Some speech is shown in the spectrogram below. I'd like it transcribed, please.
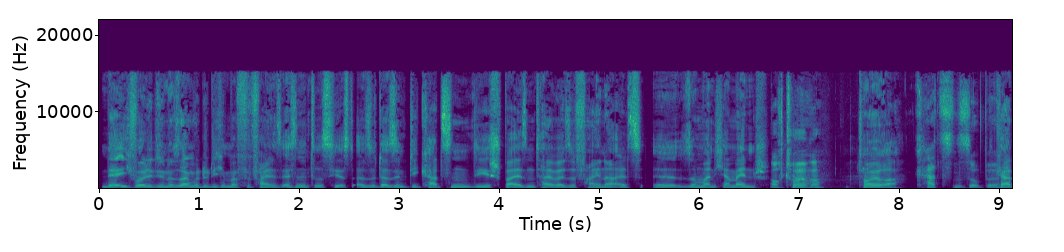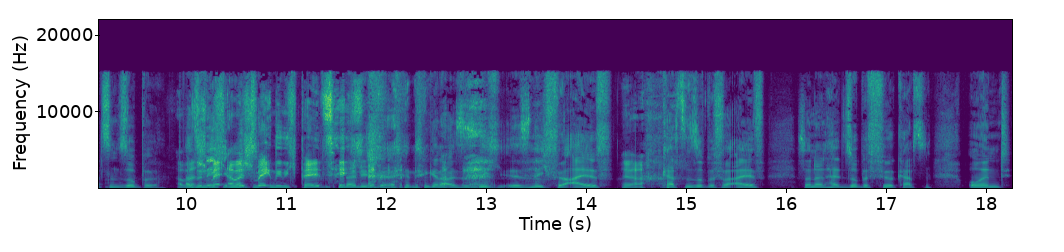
Ne, ich wollte dir nur sagen, weil du dich immer für feines Essen interessierst. Also da sind die Katzen, die speisen teilweise feiner als äh, so mancher Mensch. Auch teurer. Teurer. Katzensuppe. Katzensuppe. aber also schme nicht aber schmecken die nicht pelzig? Nein, die, genau, es ist nicht, es ist nicht für Alf, Ja. Katzensuppe für Alf, sondern halt Suppe für Katzen. Und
